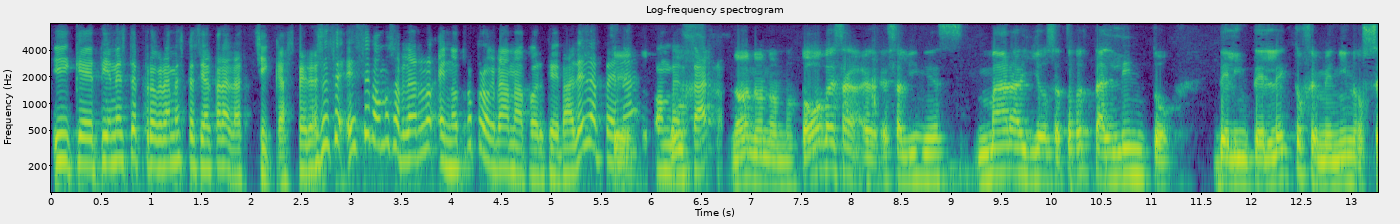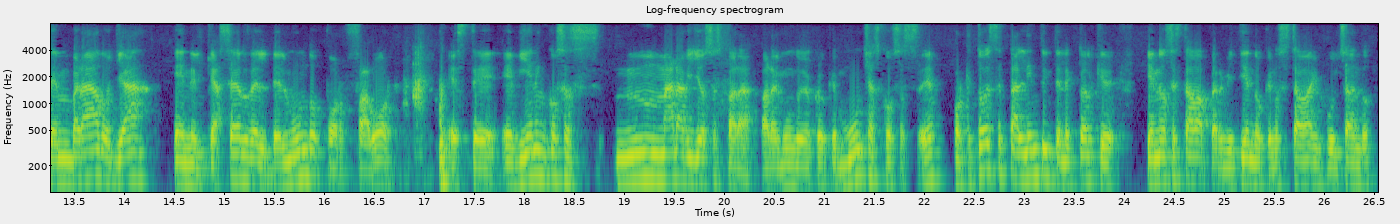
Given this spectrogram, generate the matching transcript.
y que tiene este programa especial para las chicas. Pero ese, ese vamos a hablarlo en otro programa porque vale la pena Sí. conversarlo. Uf, no, no, no, no. Toda esa, esa línea es maravillosa. Todo el talento del intelecto femenino sembrado ya en el quehacer del, del mundo, por favor. Este, eh, vienen cosas maravillosas para, para el mundo. Yo creo que muchas cosas, ¿eh? porque todo ese talento intelectual que, que no se estaba permitiendo, que no se estaba impulsando,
